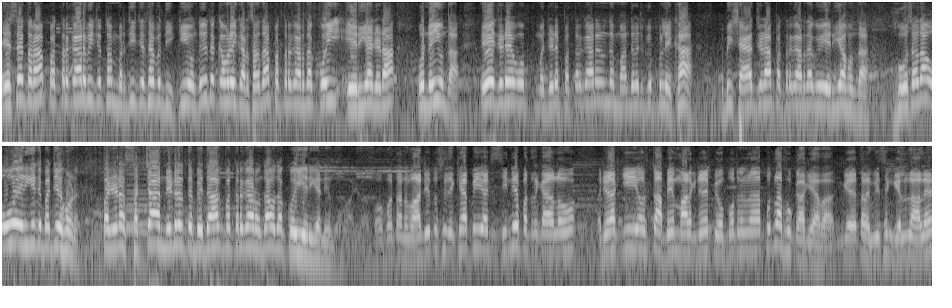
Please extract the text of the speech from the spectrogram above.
ਇਸੇ ਤਰ੍ਹਾਂ ਪੱਤਰਕਾਰ ਵੀ ਜਿੱਥੇ ਮਰਜ਼ੀ ਜਿੱਥੇ ਵਧੀਕੀ ਹੁੰਦੀ ਉੱਥੇ ਕਵਰੇਜ ਕਰ ਸਕਦਾ। ਪੱਤਰਕਾਰ ਦਾ ਕੋਈ ਏਰੀਆ ਜਿਹੜਾ, ਉਹ ਨਹੀਂ ਹੁੰਦਾ। ਇਹ ਜਿਹੜੇ ਉਹ ਜਿਹੜੇ ਪੱਤਰਕਾਰ ਨੇ ਉਹਨਾਂ ਦੇ ਮਨ ਦੇ ਵਿੱਚ ਕੋਈ ਭੁਲੇਖਾ ਵੀ ਸ਼ਾਇਦ ਜਿਹੜਾ ਪੱਤਰਕਾਰ ਦਾ ਕੋਈ ਏਰੀਆ ਹੁੰਦਾ। ਹੋ ਸਕਦਾ ਉਹ ਏਰੀਆ 'ਚ ਵੱਜੇ ਹੋਣ, ਪਰ ਜਿਹੜਾ ਸੱਚਾ, ਨਿਡਰ ਤੇ ਬੇਦਾਗ ਪੱਤਰਕਾਰ ਹੁੰਦਾ, ਉਹਦਾ ਕੋਈ ਏਰੀਆ ਨਹੀਂ ਹੁੰਦਾ। ਬਹੁਤ ਬਹੁਤ ਧੰਨਵਾਦ ਜੀ। ਤੁਸੀਂ ਦੇਖਿਆ ਵੀ ਅੱਜ ਸੀਨੀਅਰ ਪੱਤਰਕਾਰ ਵੱਲੋਂ ਜਿਹੜਾ ਕਿ ਉਸ ਢਾਬੇ ਮਾਲਕ ਜਿਹੜੇ ਪਿਓ ਪੁੱਤ ਨਾਲ ਪੁਤਲਾ ਫੂਕਾ ਗਿਆ ਵਾ ਗ- ਧਰਮਵੀਰ ਸਿੰਘ ਗਿੱਲ ਨਾਲ।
